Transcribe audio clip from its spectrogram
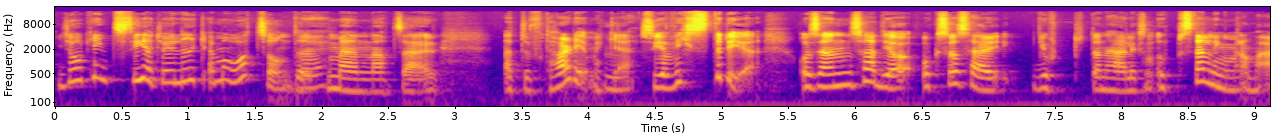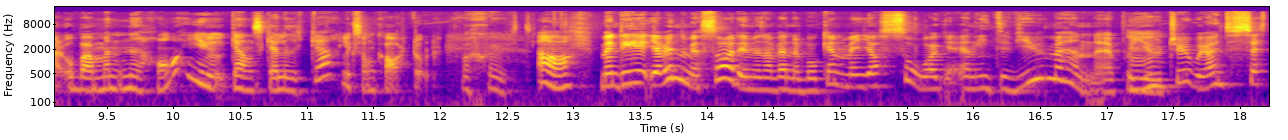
jag kan inte se att jag är lik Emma Watson typ. Men att så här, att du fått höra det mycket. Mm. Så jag visste det. Och sen så hade jag också så här gjort den här liksom uppställningen med de här och bara, men ni har ju ganska lika liksom kartor. Vad sjukt. Ja. Men det, jag vet inte om jag sa det i Mina vännerboken men jag såg en intervju med henne på Mm. youtube och jag har inte sett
